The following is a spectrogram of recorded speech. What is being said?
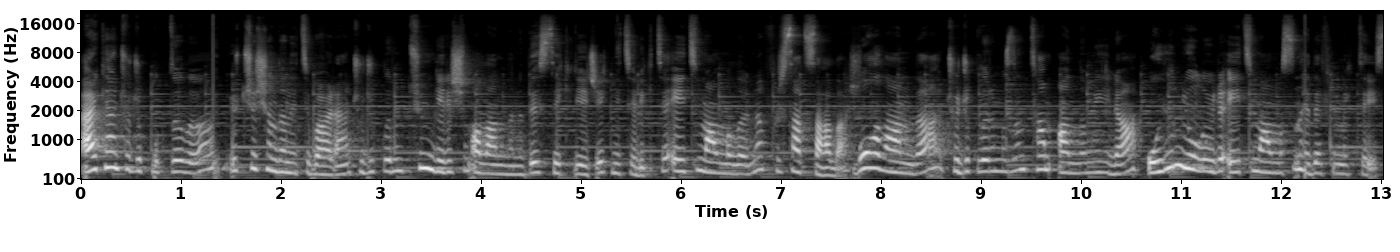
Erken çocukluk dalı 3 yaşından itibaren çocukların tüm gelişim alanlarını destekleyecek nitelikte eğitim almalarına fırsat sağlar. Bu alanda çocuklarımızın tam anlamıyla oyun yoluyla eğitim almasını hedeflemekteyiz.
